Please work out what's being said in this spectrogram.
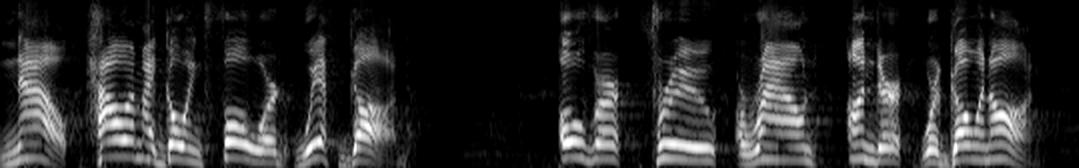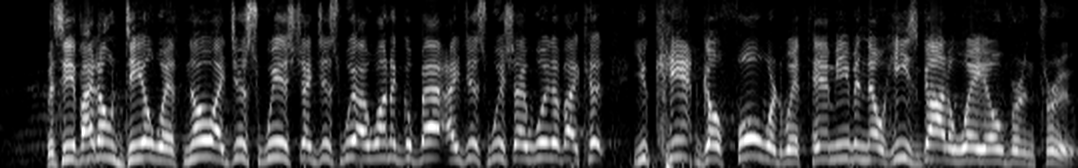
now, how am I going forward with God? Over, through, around, under, we're going on. But see, if I don't deal with, no, I just wish, I just, I want to go back, I just wish I would have, I could, you can't go forward with Him even though He's got a way over and through.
